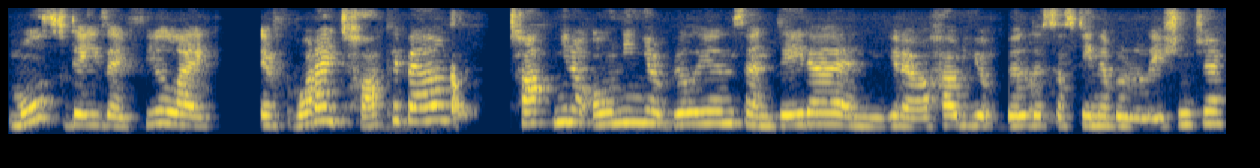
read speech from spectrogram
most days I feel like if what I talk about talk, you know, owning your brilliance and data and, you know, how do you build a sustainable relationship?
